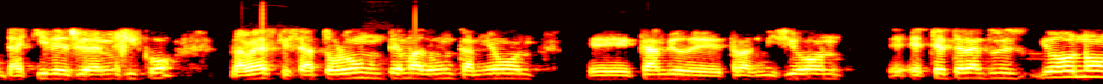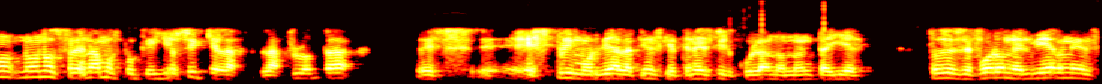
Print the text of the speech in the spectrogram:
de aquí de Ciudad de México, la verdad es que se atoró un tema de un camión, eh, cambio de transmisión, etcétera. Entonces, yo no, no nos frenamos porque yo sé que la, la flota es, es primordial, la tienes que tener circulando, no en taller. Entonces se fueron el viernes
